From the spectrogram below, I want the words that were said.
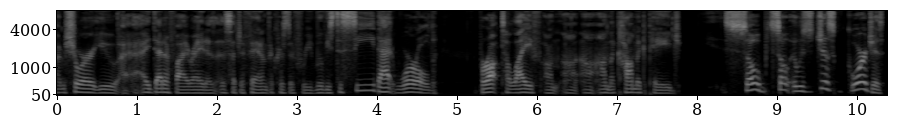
I'm sure you identify right as, as such a fan of the Christopher Reeve movies. To see that world brought to life on on, on the comic page, so so it was just gorgeous.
